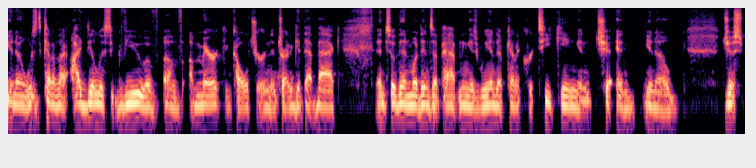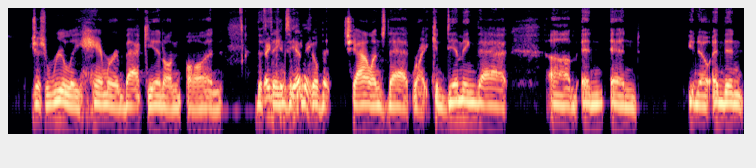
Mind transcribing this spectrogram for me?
you know was kind of the idealistic view of of American culture, and then trying to get that back. And so then what ends up happening is we end up kind of critiquing and ch- and you know just just really hammering back in on on the and things condemning. that we feel that challenge that right condemning that um, and and you know, and then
